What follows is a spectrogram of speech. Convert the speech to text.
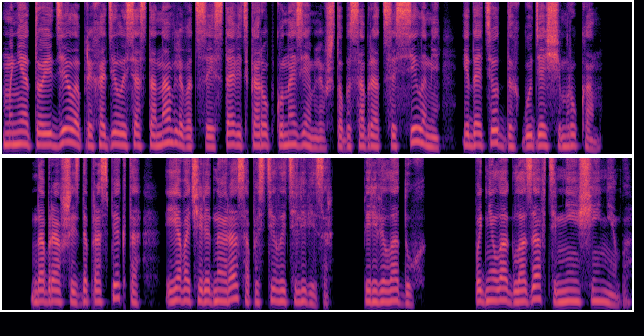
Мне то и дело приходилось останавливаться и ставить коробку на землю, чтобы собраться с силами и дать отдых гудящим рукам. Добравшись до проспекта, я в очередной раз опустила телевизор. перевела дух. Подняла глаза в темнеющее небо.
